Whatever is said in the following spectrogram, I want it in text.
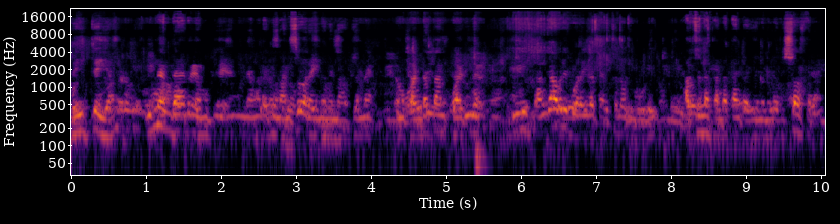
വെയിറ്റ് ചെയ്യാം. ഇന്ന് എന്തായാലും നമുക്ക് ഞങ്ങളുടെ മനസ്സ് പറയുന്നതിന് അർജുനെ നമുക്ക് കണ്ടെത്താൻ കഴിയും. ഈ ഗംഗാവലി പുഴയുടെ തരത്തിലോടുകൂടി കൂടി അർജുനെ കണ്ടെത്താൻ കഴിയുമെന്നുള്ള വിശ്വാസത്തിലാണ്.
